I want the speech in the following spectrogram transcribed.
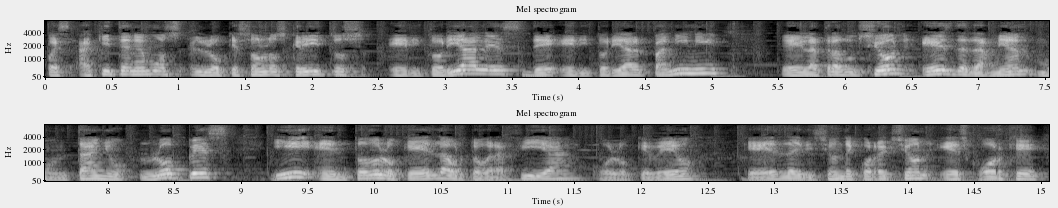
pues aquí tenemos lo que son los créditos editoriales de Editorial Panini. Eh, la traducción es de Damián Montaño López y en todo lo que es la ortografía o lo que veo que es la edición de corrección es Jorge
